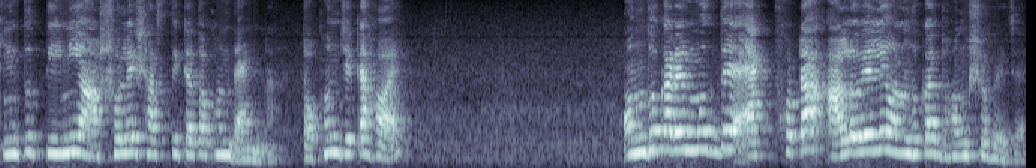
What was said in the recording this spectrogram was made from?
কিন্তু তিনি আসলে শাস্তিটা তখন দেন না। তখন যেটা হয় অন্ধকারের মধ্যে এক ফোঁটা আলো এলে অন্ধকার ধ্বংস হয়ে যায়।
